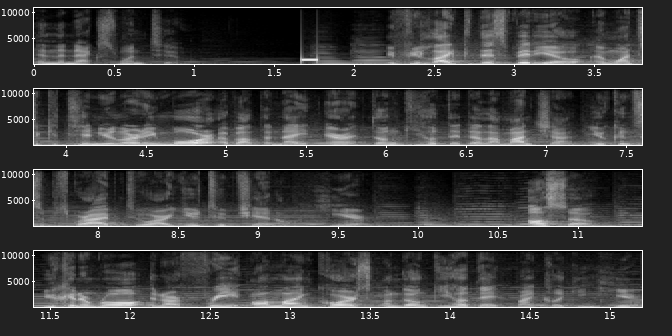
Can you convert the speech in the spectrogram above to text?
in the next one too. If you liked this video and want to continue learning more about the knight-errant Don Quixote de la Mancha, you can subscribe to our YouTube channel here. Also, you can enroll in our free online course on Don Quixote by clicking here.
